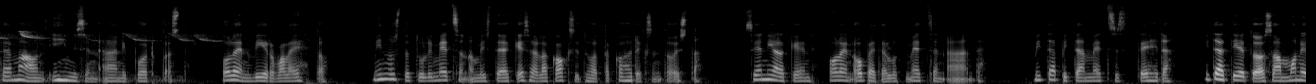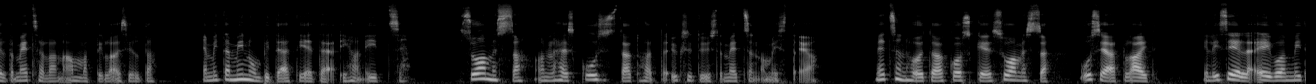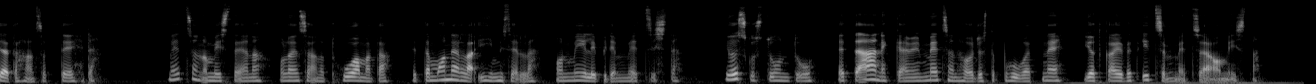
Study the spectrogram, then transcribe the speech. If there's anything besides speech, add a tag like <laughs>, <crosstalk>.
Tämä on Ihmisen ääni podcast. Olen Virva Lehto. Minusta tuli metsänomistaja kesällä 2018. Sen jälkeen olen opetellut metsän ääntä. Mitä pitää metsässä tehdä, mitä tietoa saa monilta metsäalan ammattilaisilta ja mitä minun pitää tietää ihan itse. Suomessa on lähes 600 000 yksityistä metsänomistajaa. Metsänhoitoa koskee Suomessa useat lait, eli siellä ei voi mitä tahansa tehdä. Metsänomistajana olen saanut huomata, että monella ihmisellä on mielipide metsistä. Joskus tuntuu, että äänekkäimmin metsänhoidosta puhuvat ne, jotka eivät itse metsää omista.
